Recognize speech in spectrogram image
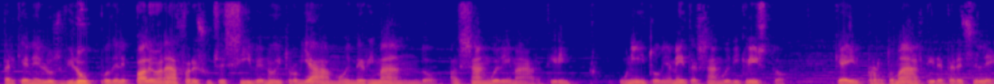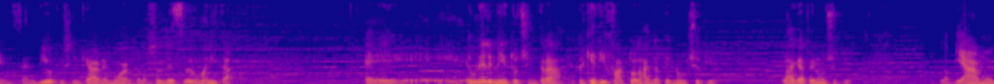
perché nello sviluppo delle paleonafore successive noi troviamo il rimando al sangue dei martiri, unito ovviamente al sangue di Cristo, che è il protomartire per eccellenza, il Dio che si incarna e muore per la salvezza dell'umanità, è, un elemento centrale, perché di fatto l'agape non c'è più. L'agape non c'è più l'abbiamo,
